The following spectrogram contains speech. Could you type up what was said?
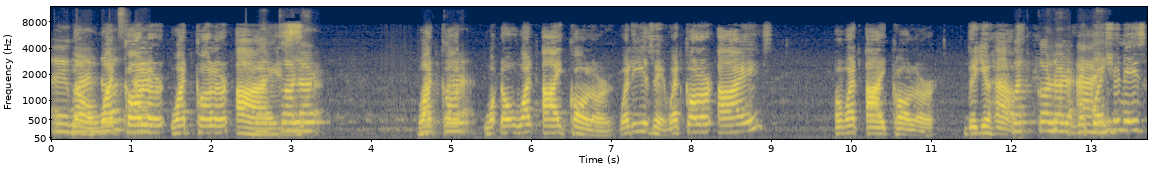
Uh, what no, what color, what color eyes? What color what, what color? What, no, what eye color? What do you say? What color eyes? Or what eye color do you have? What color The eye? question is,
